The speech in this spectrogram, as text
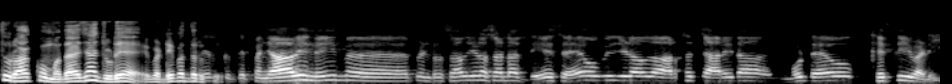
ਧੁਰਾ ਘੁੰਮਦਾ ਹੈ ਜਾਂ ਜੁੜਿਆ ਹੈ ਵੱਡੇ ਪੱਧਰ ਉੱਤੇ। ਬਿਲਕੁਲ ਤੇ ਪੰਜਾਬ ਹੀ ਨਹੀਂ ਭਿੰਡਰ ਸਾਹਿਬ ਜਿਹੜਾ ਸਾਡਾ ਦੇਸ਼ ਹੈ ਉਹ ਵੀ ਜਿਹੜਾ ਉਹਦਾ ਅਰਥਚਾਰੇ ਦਾ ਮੁੱਢ ਹੈ ਉਹ ਖੇਤੀਬਾੜੀ ਹੈ।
